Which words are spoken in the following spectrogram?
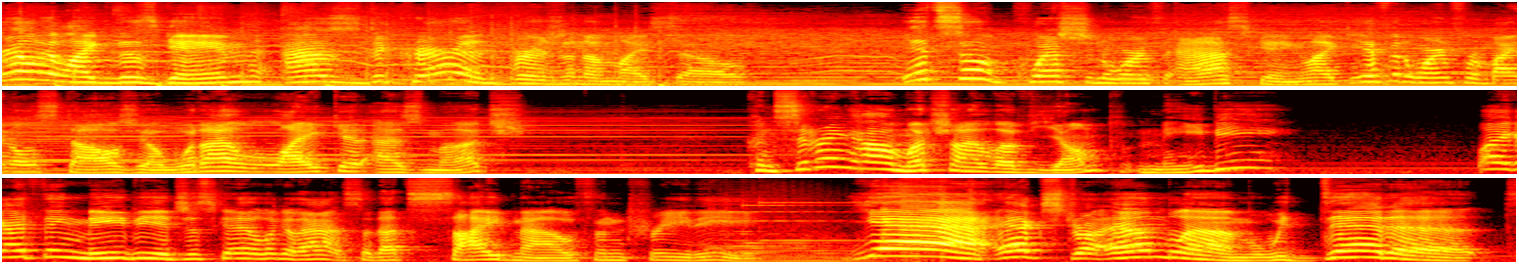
really like this game as the current version of myself. It's a question worth asking. Like, if it weren't for my nostalgia, would I like it as much? Considering how much I love Yump, maybe? Like, I think maybe it's just, hey, look at that. So that's side mouth in 3D. Yeah! Extra emblem! We did it!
